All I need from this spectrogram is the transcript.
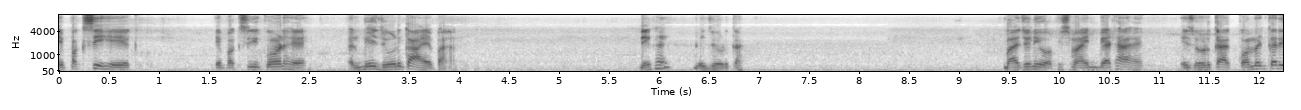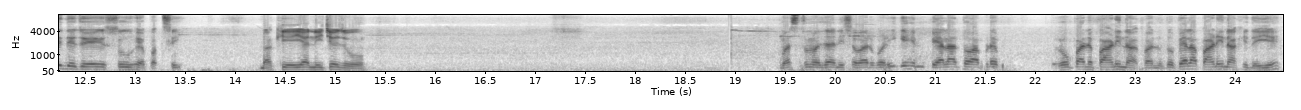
એ પક્ષી છે એક. એ પક્ષી કોણ છે? અને બે જોડકા છે પા દેખાય? બે જોડકા. બાજુની ઓફિસમાં આવીને બેઠા છે. એ જોડકા કોમેન્ટ કરી દેજો એ શું છે પક્ષી. બાકી અહીંયા નીચે જુઓ. મસ્ત મજાની સવાર પડી ગઈ પહેલા તો આપણે રોપાને પાણી નાખવાનું. તો પહેલા પાણી નાખી દઈએ.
